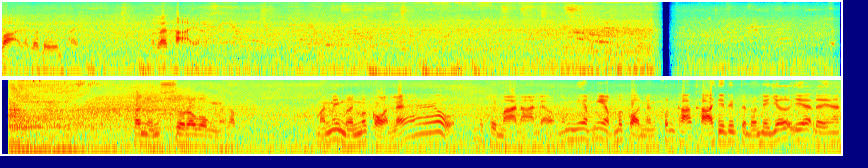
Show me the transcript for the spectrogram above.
ว่าแล้วก็เดินไป แล้วก็ถ่ายอะ ถนนสุรวงศ์นะครับ มันไม่เหมือนเมื่อก่อนแล้วไม่เคยมานานแล้ว มันเงียบเงียบเมื่อก่อนมันคนค้าขายริมถนนเนี่ยเยอะแยะเลยนะ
